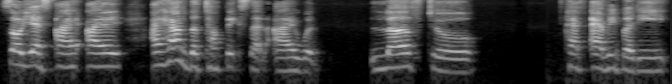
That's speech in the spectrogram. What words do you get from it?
so yes, I I I have the topics that I would love to have everybody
